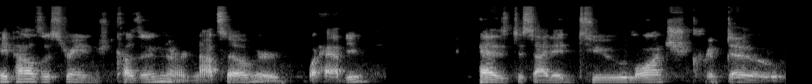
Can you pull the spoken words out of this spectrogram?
PayPal's estranged cousin or not so or what have you has decided to launch crypto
